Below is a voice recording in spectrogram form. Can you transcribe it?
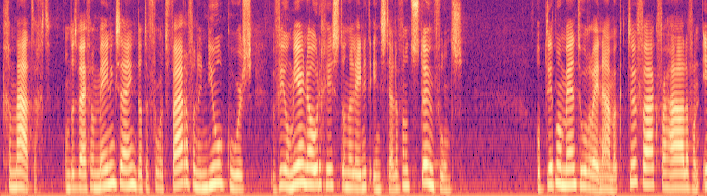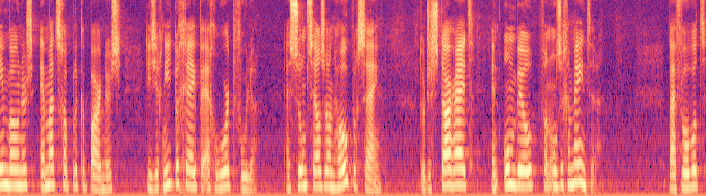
Gematigd, omdat wij van mening zijn dat er voor het varen van een nieuwe koers veel meer nodig is dan alleen het instellen van het steunfonds. Op dit moment horen wij namelijk te vaak verhalen van inwoners en maatschappelijke partners die zich niet begrepen en gehoord voelen en soms zelfs wanhopig zijn door de starheid en onwil van onze gemeente. Bijvoorbeeld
